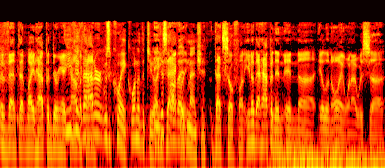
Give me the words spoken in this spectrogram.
event that might happen during a Comic Con. Either Comic that Con. or it was a quake, one of the two. I just exactly. thought I'd mention. That's so funny. You know that happened in in uh, Illinois when I was uh,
